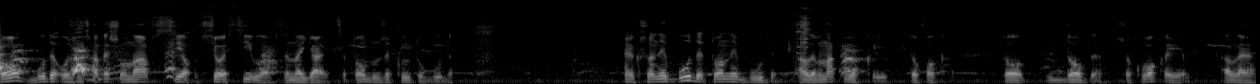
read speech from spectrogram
то буде означати, що вона все, все сіла все на яйця, то дуже круто буде. Якщо не буде, то не буде. Але вона квокає, то факт. То добре, що квокає, але.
